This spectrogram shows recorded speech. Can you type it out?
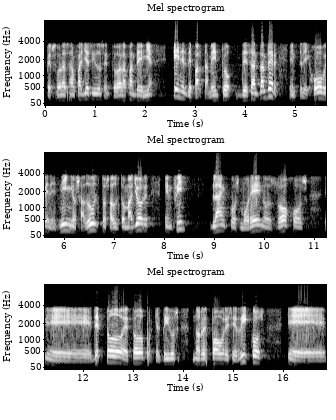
personas han fallecido en toda la pandemia en el departamento de Santander, entre jóvenes, niños, adultos, adultos mayores, en fin, blancos, morenos, rojos, eh, de todo, de todo, porque el virus no es pobres y ricos, eh,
